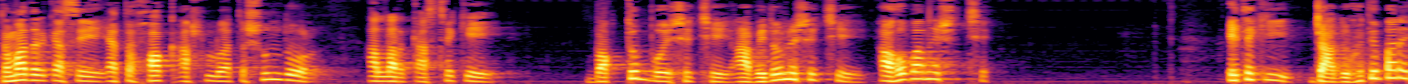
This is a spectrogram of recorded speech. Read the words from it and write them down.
তোমাদের কাছে এত হক আসলো এত সুন্দর আল্লাহর কাছ থেকে বক্তব্য এসেছে আবেদন এসেছে আহ্বান এসেছে এটা কি জাদু হতে পারে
